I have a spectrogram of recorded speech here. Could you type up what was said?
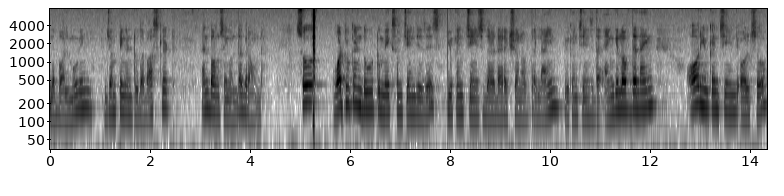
the ball moving jumping into the basket and bouncing on the ground. So what you can do to make some changes is you can change the direction of the line you can change the angle of the line or you can change also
